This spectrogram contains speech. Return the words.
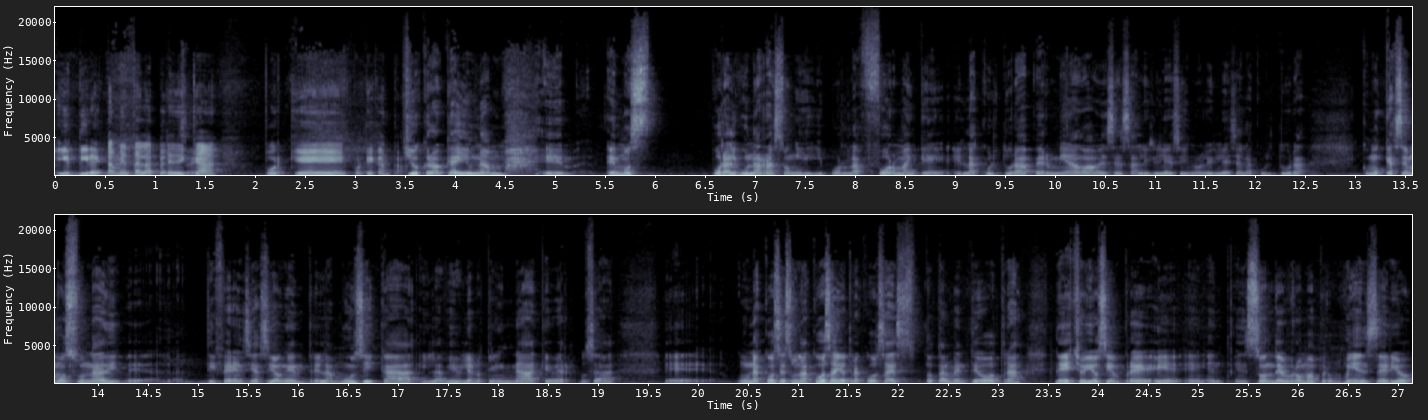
ir directamente a la prédica. ¿Por, qué, ¿Por qué cantar? Yo creo que hay una... Eh, hemos por alguna razón y, por la forma en que eh, la cultura ha permeado a veces a la iglesia y no la iglesia a la cultura, como que hacemos una eh, diferenciación entre la música y la Biblia no tienen nada que ver. O sea, eh, una cosa es una cosa y otra cosa es totalmente otra. De hecho, yo siempre, eh, en, son de broma, pero muy en serio,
